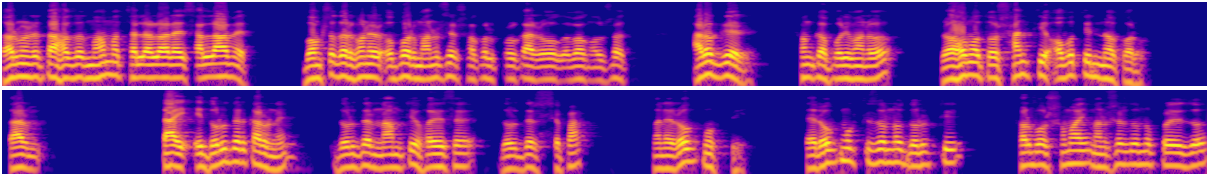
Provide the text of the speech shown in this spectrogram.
ধর্মনেতা হজরত মোহাম্মদ সাল্লাহ সাল্লামের বংশধরগণের ওপর মানুষের সকল প্রকার রোগ এবং ঔষধ আরোগ্যের সংখ্যা, পরিমাণ রহমত ও শান্তি অবতীর্ণ করো। তার তাই এই দরুদের কারণে, দরুদের নামটি হয়েছে দরুদের সেপা মানে রোগ মুক্তি। এই রোগ মুক্তির জন্য দরুদটি সর্বসময় মানুষের জন্য প্রয়োজন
